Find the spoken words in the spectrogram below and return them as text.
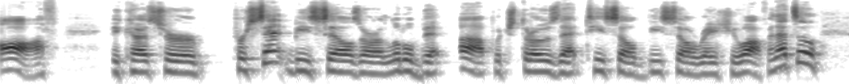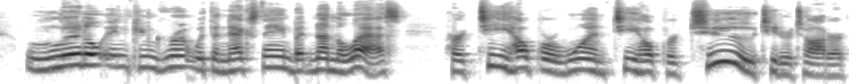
off because her percent B cells are a little bit up, which throws that T cell, B cell ratio off. And that's a little incongruent with the next name, but nonetheless, her T helper 1, T helper 2 teeter-totter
